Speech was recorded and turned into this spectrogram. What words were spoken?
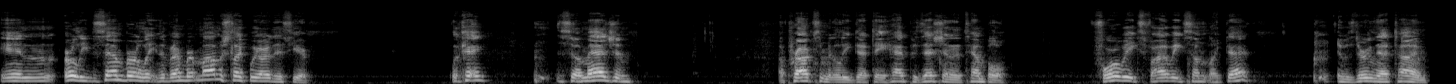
in early December, late November, mamish like we are this year. Okay? So imagine approximately that they had possession of the temple four weeks, five weeks, something like that. It was during that time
